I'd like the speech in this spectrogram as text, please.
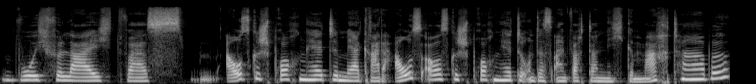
wo ich vielleicht was ausgesprochen hätte, mehr geradeaus ausgesprochen hätte und das einfach dann nicht gemacht habe.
